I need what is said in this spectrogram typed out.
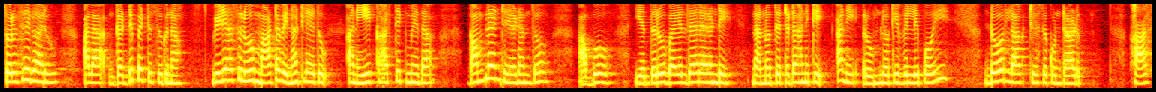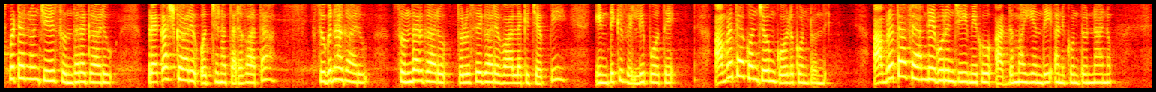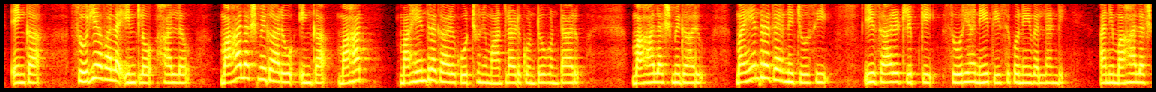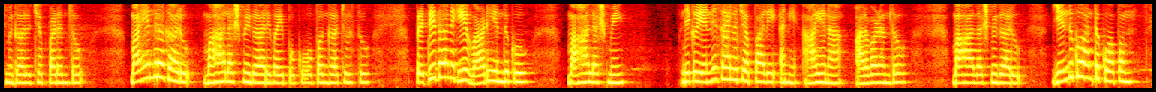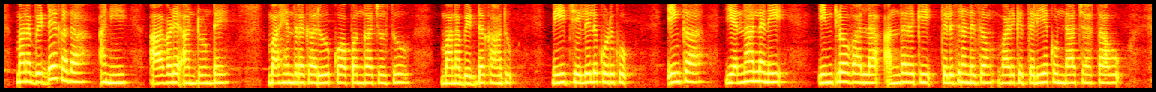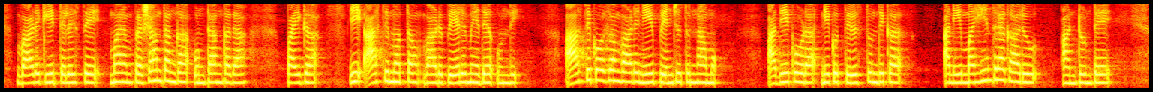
తులసి గారు అలా గడ్డిపెట్టు సుగుణ వీడి అసలు మాట వినట్లేదు అని కార్తిక్ మీద కంప్లైంట్ చేయడంతో అబ్బో ఇద్దరూ బయలుదేరారండి నన్ను తిట్టడానికి అని రూమ్లోకి వెళ్ళిపోయి డోర్ లాక్ చేసుకుంటాడు. హాస్పిటల్ నుంచి సుందర గారు ప్రకాష్ గారు వచ్చిన తర్వాత సుగుణ గారు సుందర్ గారు తులసి గారి వాళ్ళకి చెప్పి ఇంటికి వెళ్ళిపోతే అమృత కొంచెం కోలుకుంటుంది. అమృత ఫ్యామిలీ గురించి మీకు అర్థమయ్యింది అనుకుంటున్నాను. ఇంకా సూర్య వాళ్ళ ఇంట్లో హాల్లో మహాలక్ష్మి గారు ఇంకా మహా మహేంద్ర గారు కూర్చుని మాట్లాడుకుంటూ ఉంటారు. మహాలక్ష్మి గారు మహేంద్ర గారిని చూసి ఈసారి ట్రిప్కి సూర్యని తీసుకొని వెళ్ళండి అని మహాలక్ష్మి గారు చెప్పడంతో మహేంద్ర గారు మహాలక్ష్మి గారి వైపు కోపంగా చూస్తూ ప్రతిదానికి వాడి ఎందుకు? మహాలక్ష్మి నీకు ఎన్నిసార్లు చెప్పాలి? అని ఆయన అరవడంతో మహాలక్ష్మి గారు ఎందుకు అంత కోపం? మన బిడ్డే కదా? అని ఆవిడే అంటుంటే మహేంద్ర గారు కోపంగా చూస్తూ మన బిడ్డ కాదు నీ చెల్లెలు కొడుకు. ఇంకా ఎన్నాళ్ళని ఇంట్లో వాళ్ళ అందరికీ తెలిసిన నిజం వాడికి తెలియకుండా చేస్తావు. వాడికి తెలిస్తే మనం ప్రశాంతంగా ఉంటాం కదా. పైగా ఈ ఆస్తి మొత్తం వాడి పేరు మీదే ఉంది. ఆస్తి కోసం వాడిని పెంచుతున్నాము. అది కూడా నీకు తెలుస్తుంది క అని మహేంద్ర గారు అంటుంటే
